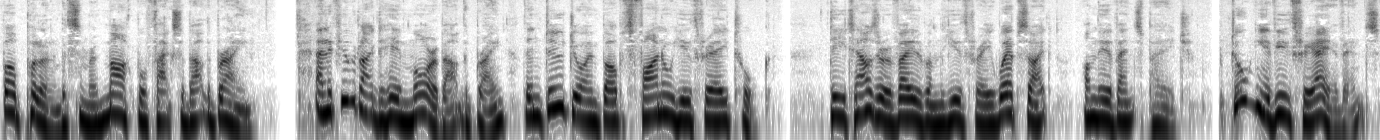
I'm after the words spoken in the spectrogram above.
Bob Pullen with some remarkable facts about the brain. And if you would like to hear more about the brain, then do join Bob's final U3A talk. Details are available on the U3A website on the events page. Talking of U3A events,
